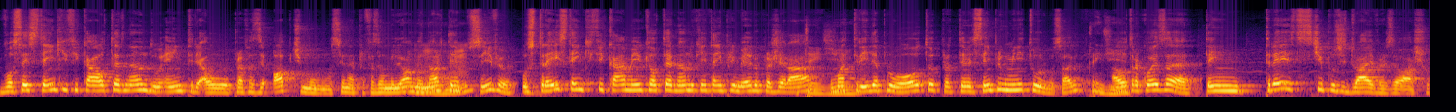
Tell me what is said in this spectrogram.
vocês têm que ficar alternando entre o para fazer optimum, assim, né, para fazer o melhor, menor uhum. tempo possível. Os três têm que ficar meio que alternando quem tá em primeiro para gerar Entendi. uma trilha pro outro, para ter sempre um mini turbo, sabe? Entendi. A outra coisa é, tem três tipos de drivers, eu acho.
